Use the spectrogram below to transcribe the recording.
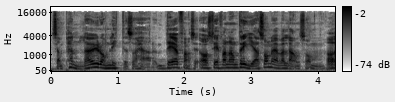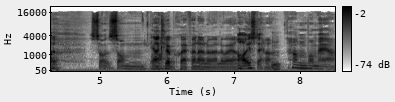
Sen pendlade ju de lite så här. Det fanns ja, Stefan Andreasson är väl den som, Ja, ja. Som, som, Ja, klubbchefen där nu eller vad är han? Ja, just det. Han var med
